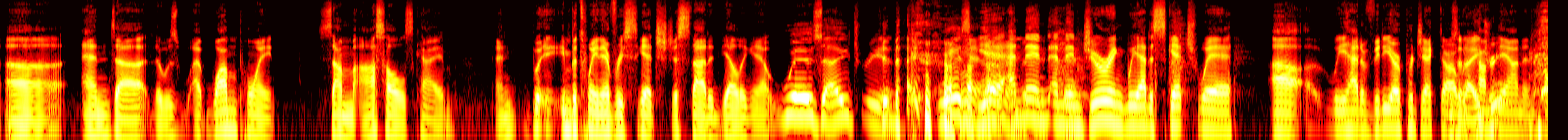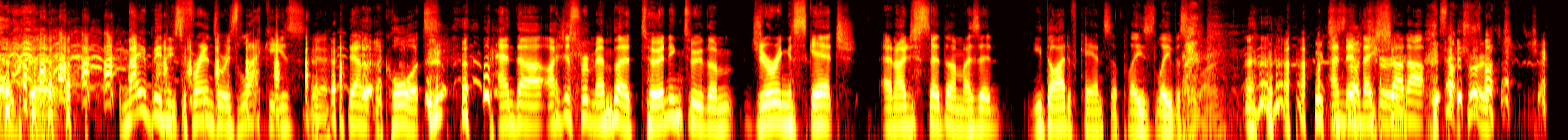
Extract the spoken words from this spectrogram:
Uh, and uh, there was at one point some assholes came and b- in between every sketch just started yelling out, "Where's Adrian? Where's yeah?" And then and then during we had a sketch where uh, we had a video projector. Was I it would come Adrian? down and hold the. It may have been his friends or his lackeys Yeah. down at the courts. And uh, I just remember turning to them during a sketch and I just said to them, I said, he died of cancer. Please leave us alone. and then they shut up. It's not true.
